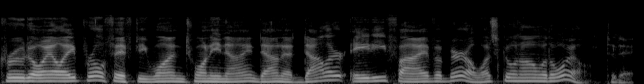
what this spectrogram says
Crude oil April 51.29 down a dollar 85 a barrel. What's going on with oil today?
